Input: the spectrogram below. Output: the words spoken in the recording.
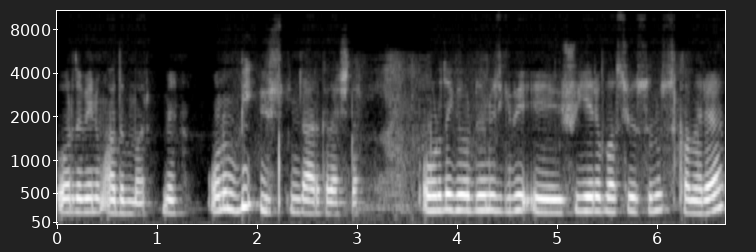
Orada benim adım var. Onun bir üstünde arkadaşlar. Orada gördüğünüz gibi e, şu yere basıyorsunuz kameraya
